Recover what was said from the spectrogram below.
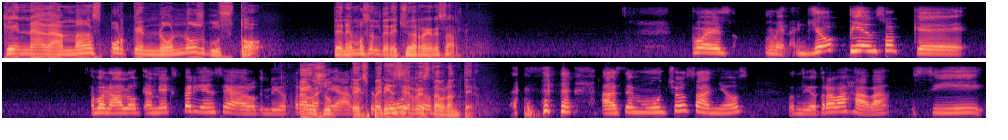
que nada más porque no nos gustó, tenemos el derecho de regresarlo. Pues, mira, yo pienso que, bueno, a, lo, a mi experiencia, a lo que yo trabajé en su experiencia mucho- restaurantera. hace muchos años, donde yo trabajaba, sí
